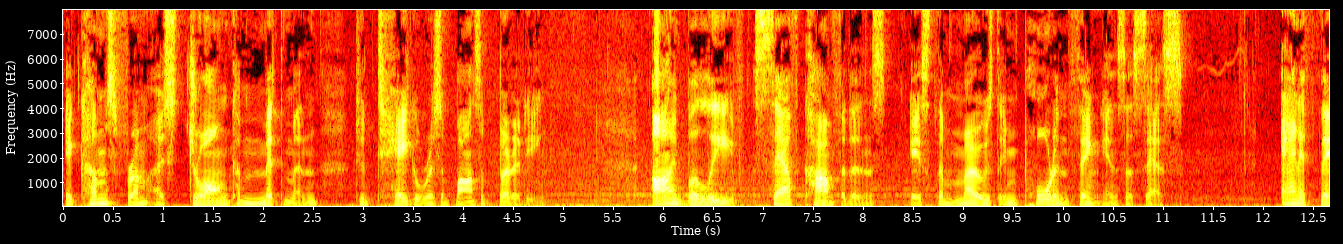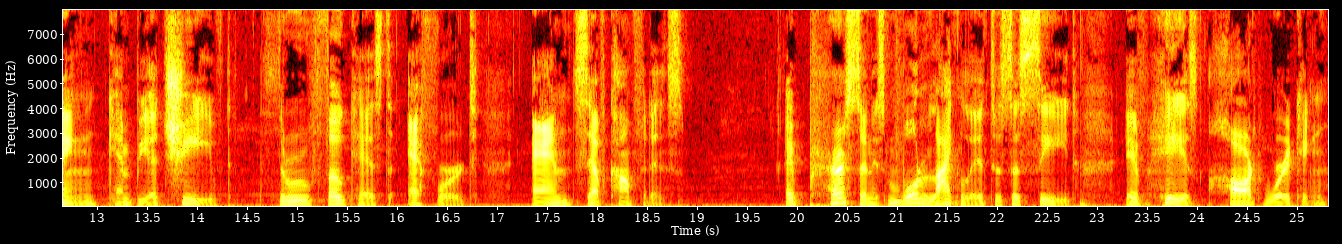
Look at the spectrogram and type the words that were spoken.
It comes from a strong commitment to take responsibility. I believe self confidence is the most important thing in success anything can be achieved through focused effort and self confidence. A person is more likely to succeed if he is hardworking,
